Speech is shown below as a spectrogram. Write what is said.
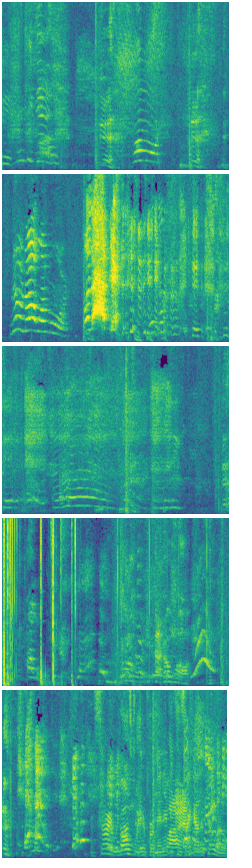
use this pillow. Ugh. one more. Ugh. No, not one more. What happened? God, Omar. Sorry, we lost her there for a minute because I got a pillow.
